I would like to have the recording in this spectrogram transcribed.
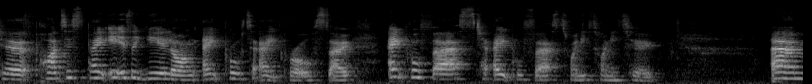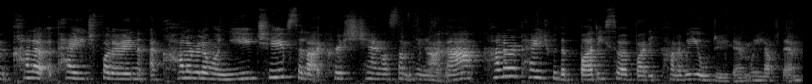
to participate. It is a year long, April to April. So April 1st to April 1st, 2022 um, colour a page following a colour along on YouTube, so like a Chris Cheng or something like that. Colour a page with a buddy, so a buddy colour, we all do them, we love them.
